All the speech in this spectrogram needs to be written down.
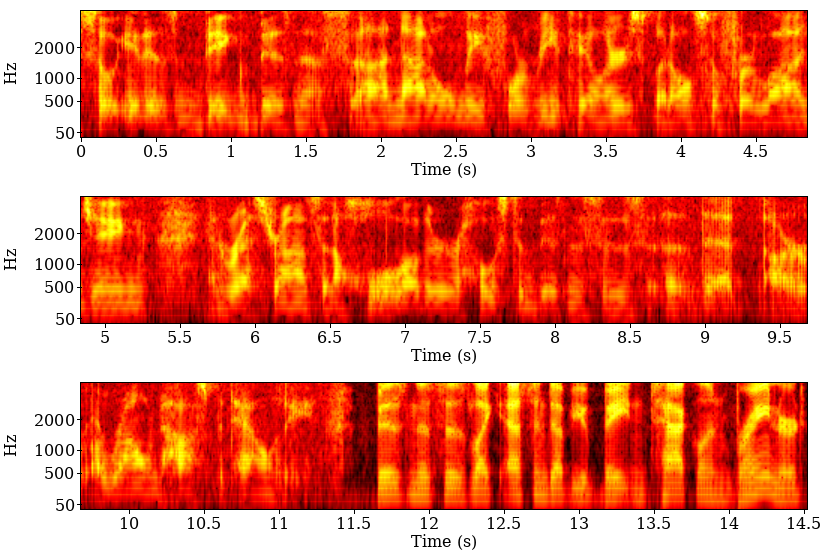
So it is big business, uh, not only for retailers, but also for lodging and restaurants and a whole other host of businesses uh, that are around hospitality. Businesses like S&W Bait and Tackle in Brainerd,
